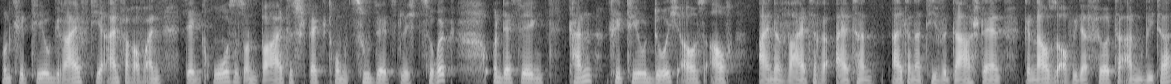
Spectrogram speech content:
und Criteo greift hier einfach auf ein sehr großes und breites Spektrum zusätzlich zurück und deswegen kann Criteo durchaus auch eine weitere Altern Alternative darstellen, genauso auch wie der vierte Anbieter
